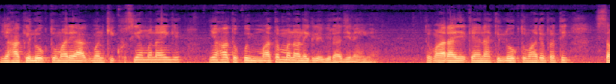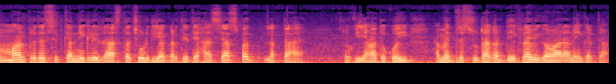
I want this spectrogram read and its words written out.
यहाँ के लोग तुम्हारे आगमन की खुशियाँ मनाएँगे। यहाँ तो कोई मातम मनाने के लिए भी राज़ी नहीं है। तुम्हारा ये कहना कि लोग तुम्हारे प्रति सम्मान प्रदर्शित करने के लिए रास्ता छोड़ दिया करते थे हास्यास्पद लगता है, क्योंकि तो यहाँ तो कोई हमें दृष्टि उठाकर देखना भी गंवारा नहीं करता।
